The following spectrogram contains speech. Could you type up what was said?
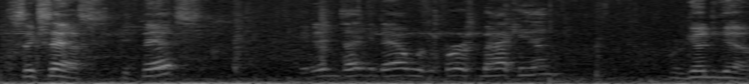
Success. It fits. He didn't take it down with the first back end. We're good to go.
